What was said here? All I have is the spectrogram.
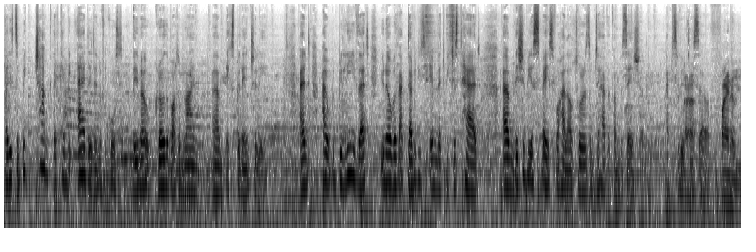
but it's a big chunk that can be added, and of course, you know, grow the bottom line um, exponentially. And I would believe that, you know, with like WTM that we just had, um, there should be a space for halal tourism to have the conversation. Absolutely uh, so. Finally,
